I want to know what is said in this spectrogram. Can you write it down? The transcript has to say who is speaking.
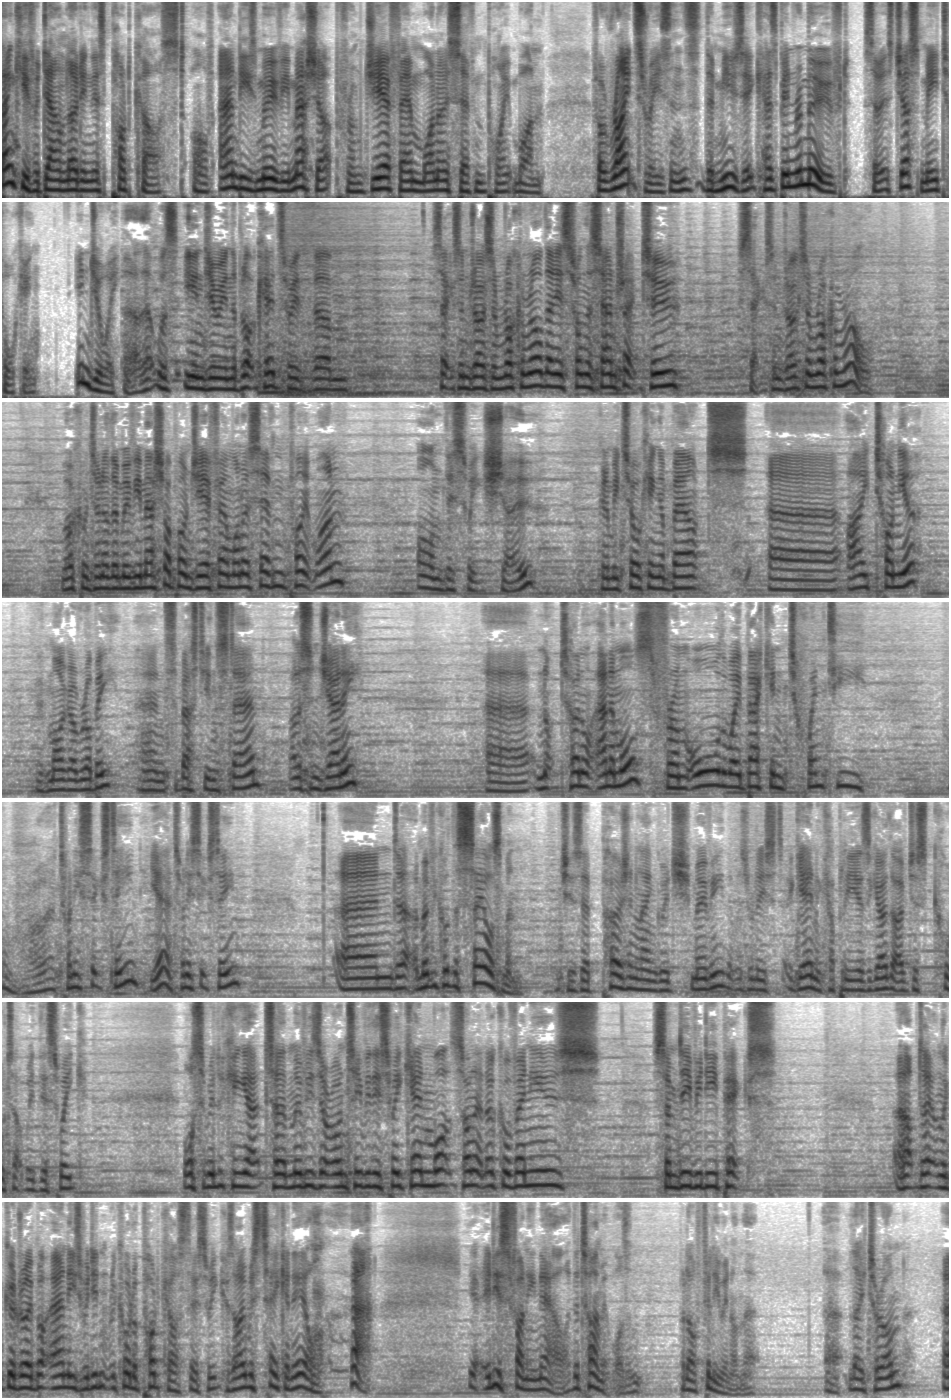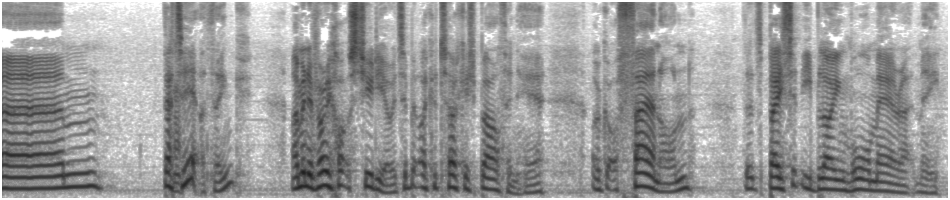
Speaker 1: Thank you for downloading this podcast of Andy's movie mashup from GFM 107.1. For rights reasons, the music has been removed, so it's just me talking. Enjoy. Uh, that was Ian Dury and the Blockheads with um, Sex and Drugs and Rock and Roll. That is from the soundtrack to Sex and Drugs and Rock and Roll. Welcome to another movie mashup on GFM 107.1. On this week's show, we're going to be talking about uh, I, Tonya with Margot Robbie and Sebastian Stan, Allison Janney, uh, Nocturnal Animals from all the way back in 20, oh, 2016? Yeah, 2016. And uh, a movie called The Salesman, which is a Persian language movie that was released again a couple of years ago that I've just caught up with this week. Also, we're looking at uh, movies that are on TV this weekend, what's on at local venues, some DVD picks, an update on the Good Robot Andes. We didn't record a podcast this week because I was taken ill. yeah, it is funny now. At the time, it wasn't, but I'll fill you in on that uh, later on. Um, that's it, I think. I'm in a very hot studio. It's a bit like a Turkish bath in here. I've got a fan on that's basically blowing warm air at me.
